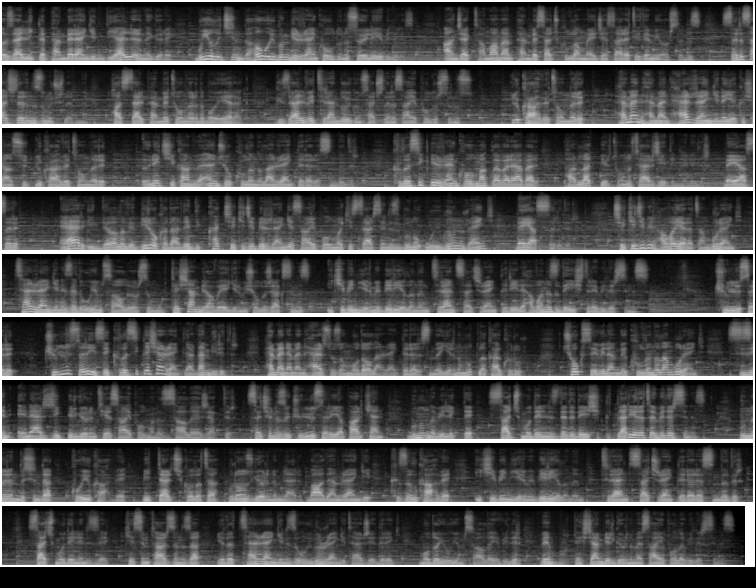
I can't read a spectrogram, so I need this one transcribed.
Özellikle pembe rengin diğerlerine göre bu yıl için daha uygun bir renk olduğunu söyleyebiliriz. Ancak tamamen pembe saç kullanmaya cesaret edemiyorsanız, sarı saçlarınızın uçlarını pastel pembe tonlarını boyayarak güzel ve trende uygun saçlara sahip olursunuz. Sütlü kahve tonları Hemen hemen her rengine yakışan sütlü kahve tonları öne çıkan ve en çok kullanılan renkler arasındadır. Klasik bir renk olmakla beraber parlak bir tonu tercih edilmelidir. Beyaz sarı eğer iddialı ve bir o kadar da dikkat çekici bir renge sahip olmak isterseniz buna uygun renk beyaz sarıdır. Çekici bir hava yaratan bu renk ten renginize de uyum sağlıyorsa muhteşem bir havaya girmiş olacaksınız. 2021 yılının trend saç renkleriyle havanızı değiştirebilirsiniz. Küllü sarı. Küllü sarı ise klasikleşen renklerden biridir. Hemen hemen her sezon moda olan renkler arasında yerini mutlaka kurur. Çok sevilen ve kullanılan bu renk sizin enerjik bir görüntüye sahip olmanızı sağlayacaktır. Saçınızı küllü sarı yaparken bununla birlikte saç modelinizde de değişiklikler yaratabilirsiniz. Bunların dışında koyu kahve, bitter çikolata, bronz görünümler, badem rengi, kızıl kahve 2021 yılının trend saç renkleri arasındadır. Saç modelinize, kesim tarzınıza ya da ten renginize uygun rengi tercih ederek modaya uyum sağlayabilir ve muhteşem bir görünüme sahip olabilirsiniz.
